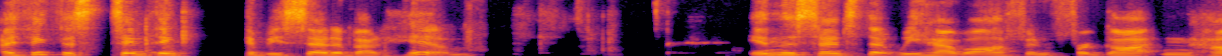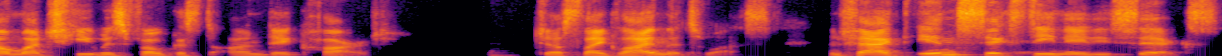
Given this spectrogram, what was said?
I think the same thing can be said about him in the sense that we have often forgotten how much he was focused on Descartes, just like Leibniz was. In fact, in 1686,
